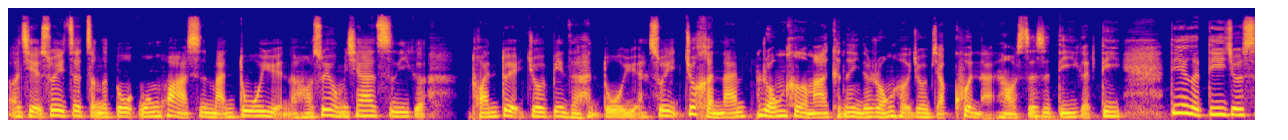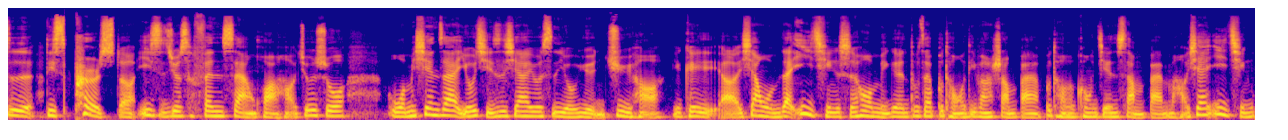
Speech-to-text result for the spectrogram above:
而且，所以这整个多文化是蛮多元的哈。所以我们现在是一个。团队就会变成很多元，所以就很难融合嘛。可能你的融合就会比较困难哈。这是第一个 D，第二个 D 就是 dispersed，意思就是分散化哈，就是说。我们现在，尤其是现在又是有远距哈，也可以啊，像我们在疫情时候，每个人都在不同的地方上班，不同的空间上班嘛。好，现在疫情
